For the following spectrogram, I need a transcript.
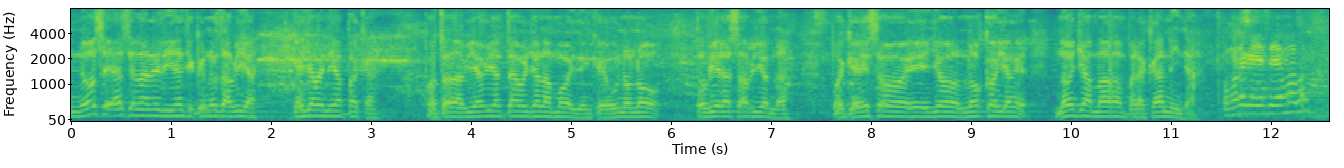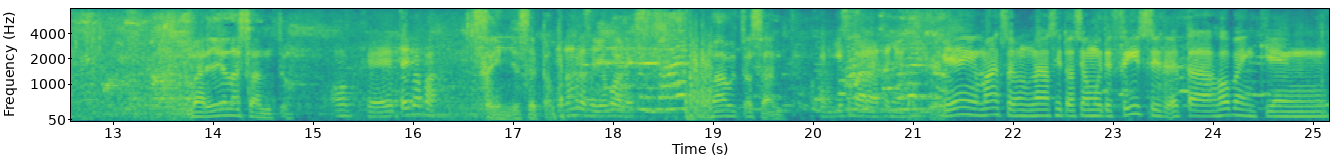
no se hace la diligencia que uno sabía que ella venía para acá, pues todavía había estado ya la muerte en que uno no, no hubiera sabido nada, porque eso ellos no cogían, no llamaban para acá ni nada. ¿Cómo era que ella se llamaba? Mariela Santo. Ok, ¿está ahí, papá? Sí, yo soy papá. ¿El nombre suyo cuál es? Bauto Santo. Muchísimas gracias, señor. Bien, Max, en una situación muy difícil. Esta joven, quien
